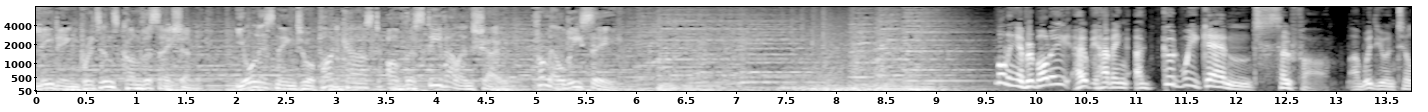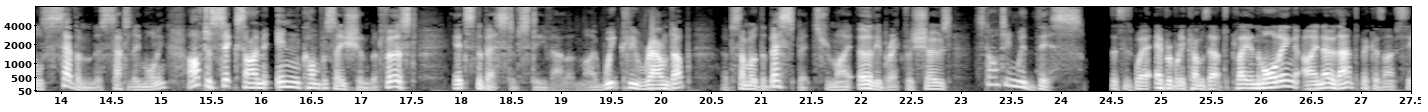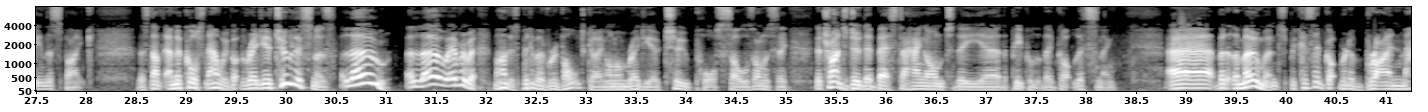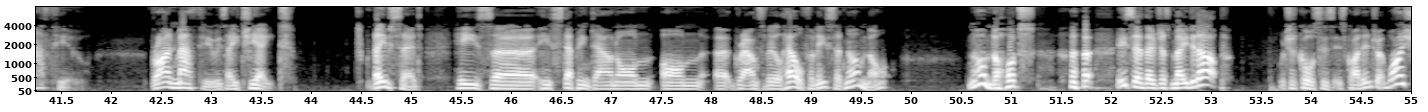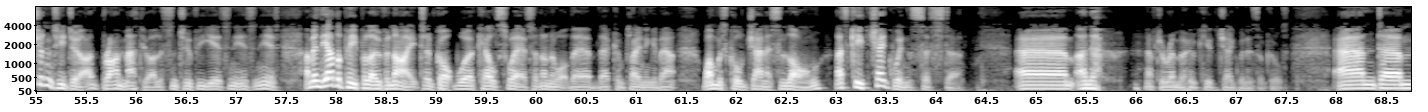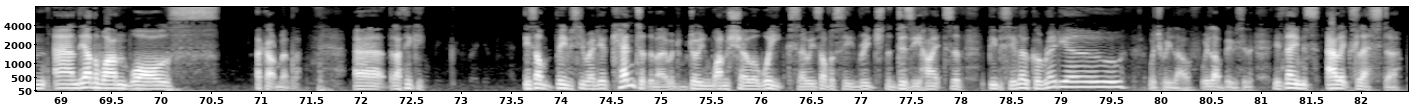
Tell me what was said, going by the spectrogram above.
leading Britain's conversation. You're listening to a podcast of The Steve Allen Show from LBC. Morning, everybody. Hope you're having a good weekend so far. I'm with you until 7 this Saturday morning. After 6, I'm in conversation. But first, it's the best of Steve Allen, my weekly roundup of some of the best bits from my early breakfast shows, starting with this. This is where everybody comes out to play in the morning. I know that because I've seen the spike. There's nothing, and of course now we've got the Radio 2 listeners. Hello, hello, everywhere. Man, there's a bit of a revolt going on on Radio 2. Poor souls, honestly. They're trying to do their best to hang on to the uh, the people that they've got listening. Uh, but at the moment, because they've got rid of Brian Matthew, Brian Matthew is 88. They've said he's uh, he's stepping down on on uh, grounds of ill health, and he said, "No, I'm not. No, I'm not." he said they've just made it up which of course is, is quite interesting. Why shouldn't he do it? Brian Matthew, I listened to for years and years and years. I mean, the other people overnight have got work elsewhere, so I don't know what they're they're complaining about. One was called Janice Long. That's Keith Chegwin's sister. Um, I know. I have to remember who Keith Chegwin is, of course. And um, and the other one was I can't remember, uh, but I think he, he's on BBC Radio Kent at the moment, doing one show a week. So he's obviously reached the dizzy heights of BBC local radio, which we love. We love BBC. His name is Alex Lester.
